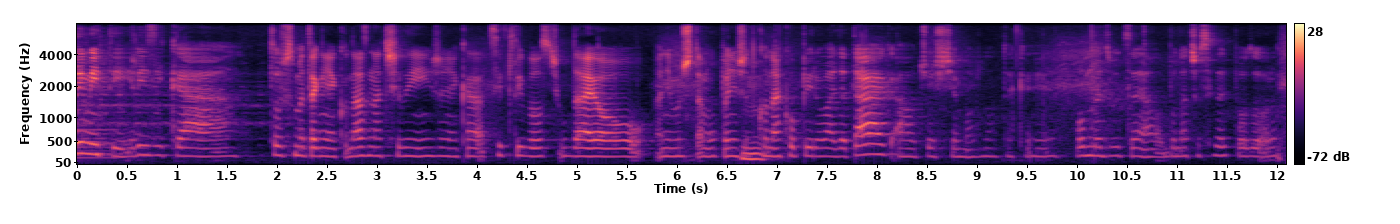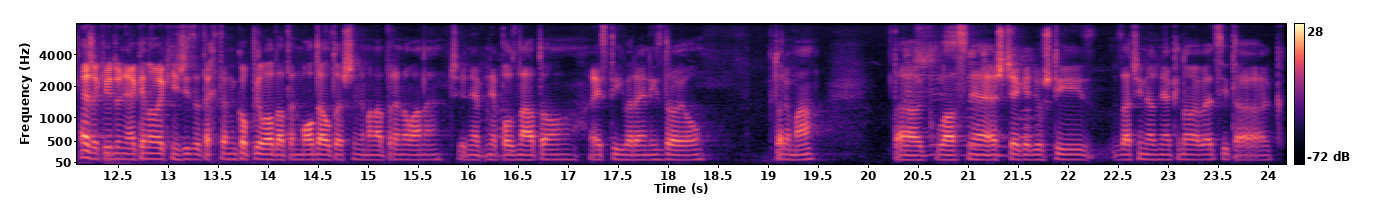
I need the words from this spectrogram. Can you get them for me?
Limity, rizika, to už sme tak nejako naznačili, že nejaká citlivosť údajov a nemôžeš tam úplne všetko hmm. nakopírovať a tak, ale čo ešte možno také obmedzujúce, alebo na čo si dať pozor. Hej, že keď idú nejaké nové knižice, tak ten kopilot a ten model to ešte nemá natrenované, čiže ne, nepozná to aj z tých verejných zdrojov, ktoré má. Tak vlastne ešte, keď už ty začínaš nejaké nové veci, tak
